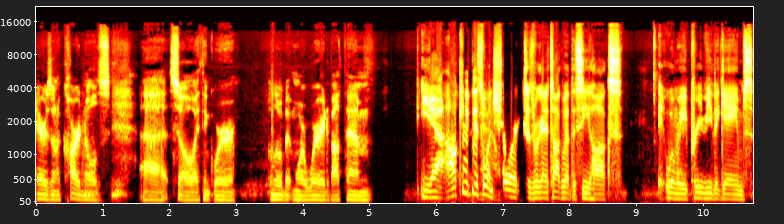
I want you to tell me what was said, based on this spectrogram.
Arizona Cardinals. Uh, so I think we're a little bit more worried about them. Yeah, I'll keep this one short because we're going to talk about the Seahawks when we preview the games.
